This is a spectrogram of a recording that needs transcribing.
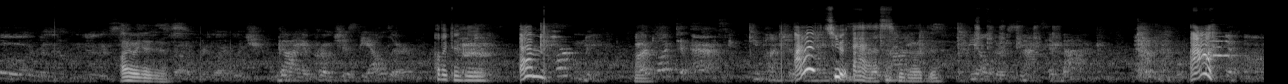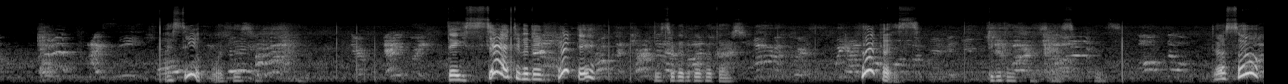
Oh, I really don't do this. I really do this. not a pretty language. Guy approaches the elder. Okay, okay. Um, Pardon me. I'd like to ask. He punches I him have in to ask about the. The elder smacks him back. Ah, I see. I see. What's this? They're angry. They said they're gonna hurt it. Broke the terms Let's of look the the. Ludicrous. We have Lucas. no Look at agreement, the you crocodiles. Also, They're so.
